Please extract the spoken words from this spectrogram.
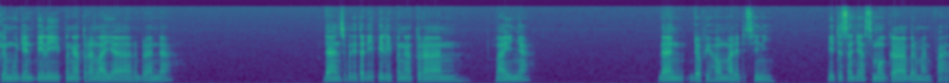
Kemudian pilih pengaturan layar beranda dan seperti tadi pilih pengaturan lainnya dan Jovi Home ada di sini. Itu saja semoga bermanfaat.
